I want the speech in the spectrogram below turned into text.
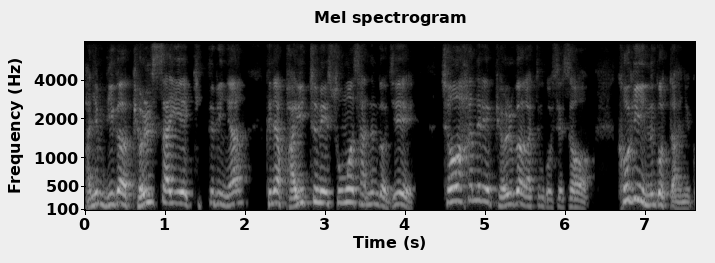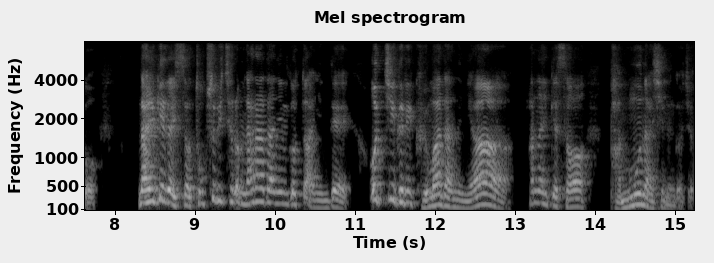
아니면 네가 별 사이에 깃들이냐? 그냥 바위 틈에 숨어 사는 거지. 저 하늘의 별과 같은 곳에서 거기 있는 것도 아니고 날개가 있어 독수리처럼 날아다니는 것도 아닌데 어찌 그리 그만하느냐 하나님께서 반문하시는 거죠.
